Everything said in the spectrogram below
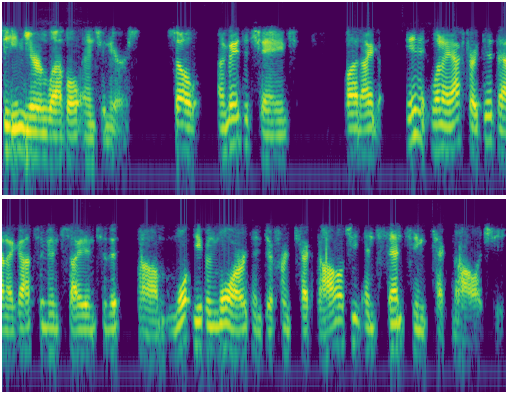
senior level engineers. So I made the change, but I in it, when I after I did that, I got some insight into the um, more, even more in different technology and sensing technology,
